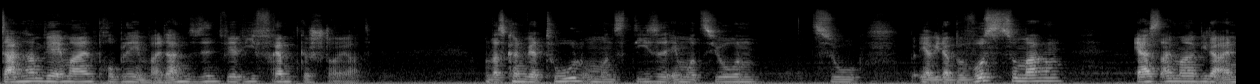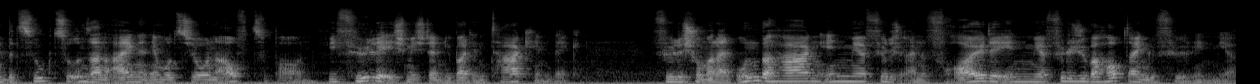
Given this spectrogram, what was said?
dann haben wir immer ein Problem, weil dann sind wir wie fremdgesteuert. Und was können wir tun, um uns diese Emotionen zu ja wieder bewusst zu machen? Erst einmal wieder einen Bezug zu unseren eigenen Emotionen aufzubauen. Wie fühle ich mich denn über den Tag hinweg? Fühle ich schon mal ein Unbehagen in mir? Fühle ich eine Freude in mir? Fühle ich überhaupt ein Gefühl in mir?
